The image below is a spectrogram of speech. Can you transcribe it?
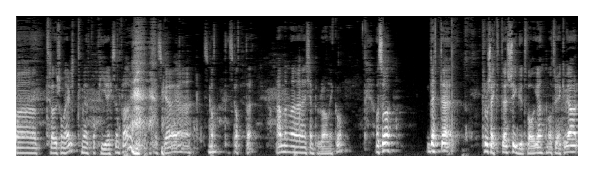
uh, tradisjonelt med et papireksemplar. Det skal jeg uh, skatte, skatte. Nei, men uh, kjempebra, Nico. Altså, dette prosjektet, Skyggeutvalget Nå tror jeg ikke vi har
